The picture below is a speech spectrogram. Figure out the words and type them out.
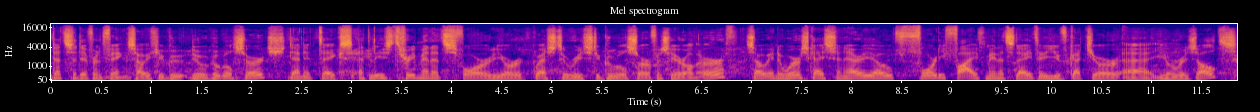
that's a different thing. So if you go- do a Google search, then it takes at least three minutes for your request to reach the Google service here on Earth. So in the worst case scenario, 45 minutes later, you've got your uh, your results,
